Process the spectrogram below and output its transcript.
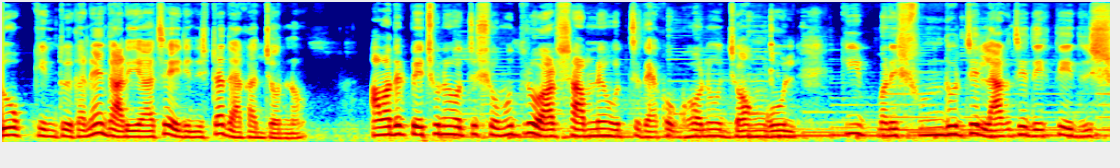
লোক কিন্তু এখানে দাঁড়িয়ে আছে এই জিনিসটা দেখার জন্য। আমাদের পেছনে হচ্ছে সমুদ্র আর সামনে হচ্ছে দেখো ঘন জঙ্গল। কি মানে সুন্দর যে লাগছে দেখতে এই দৃশ্য।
